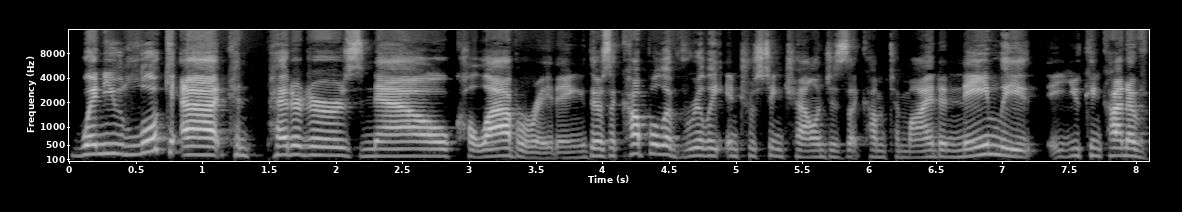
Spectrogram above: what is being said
When you look at competitors now collaborating, there's a couple of really interesting challenges that come to mind. And namely, you can kind of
